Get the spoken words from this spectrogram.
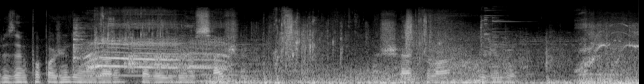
Eles devem pôr pau do 1 agora. Talvez vindo 7. No chat lá, vindo 1.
